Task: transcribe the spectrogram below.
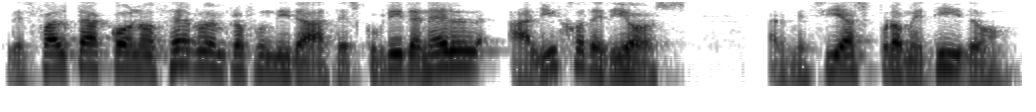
Les falta conocerlo en profundidad, descubrir en él al Hijo de Dios, al Mesías prometido,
